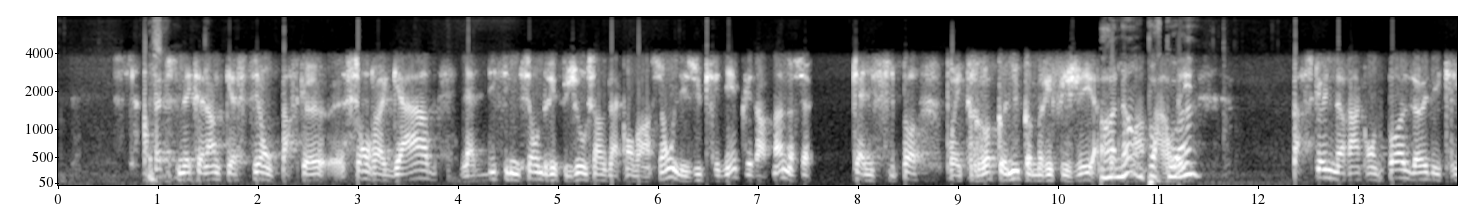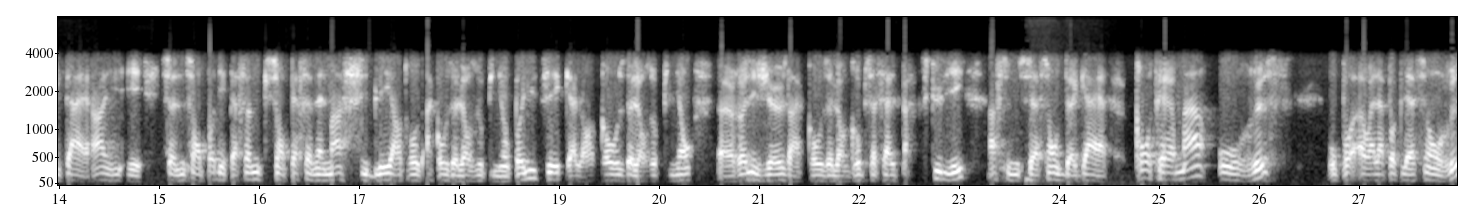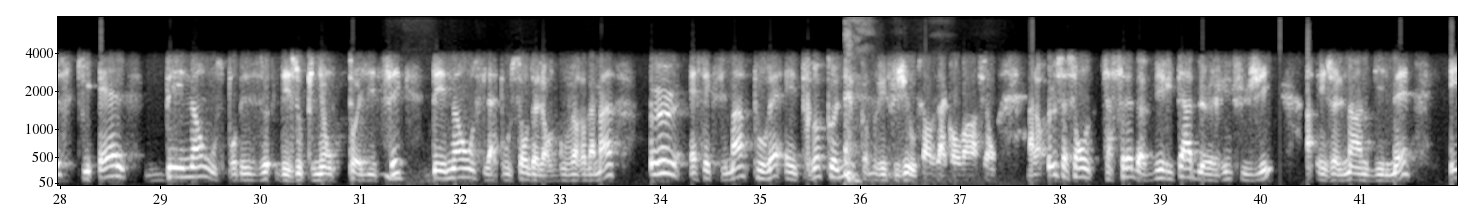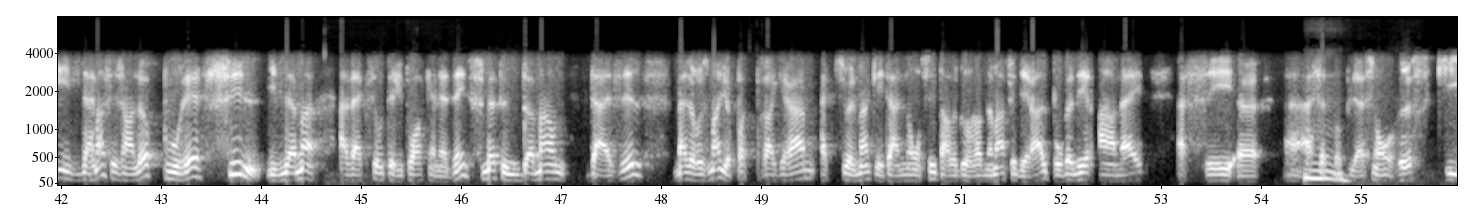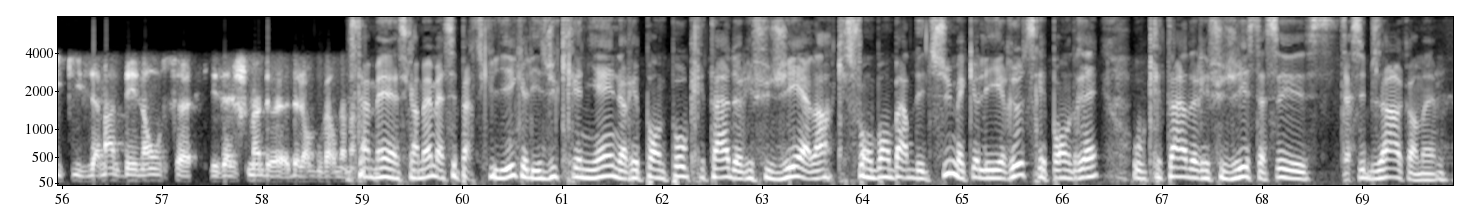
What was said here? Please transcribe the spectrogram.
En fait, c'est une excellente question parce que euh, si on regarde la définition de réfugié au sens de la Convention, les Ukrainiens présentement ne se qualifient pas pour être reconnus comme réfugiés. Ah non, pourquoi? parce qu'ils ne rencontrent pas l'un des critères. Hein, et, ce ne sont pas des personnes qui sont personnellement ciblées, entre autres, à cause de leurs opinions politiques, à cause de leurs opinions euh, religieuses, à cause de leur groupe social particulier. Hein, c'est une situation de guerre. Contrairement aux Russes, à la population russe qui, elle, dénonce pour des, opinions politiques, dénonce la position de leur gouvernement, eux, effectivement, pourraient être reconnus comme réfugiés au sens de la Convention. Alors, eux, ce sont, ça serait de véritables réfugiés, ah, et je le mets en guillemets, et évidemment, ces gens-là pourraient, s'ils, évidemment, avaient accès au territoire canadien, soumettre une demande d'asile. Malheureusement, il n'y a pas de programme actuellement qui a été annoncé par le gouvernement fédéral pour venir en aide à, ces, euh, à, cette hmm. population russe qui, évidemment, dénonce euh, les agissements de, leur gouvernement. C'est quand même assez particulier que les Ukrainiens ne répondent pas aux critères de réfugiés alors qu'ils se font bombarder dessus, mais que les Russes répondraient aux critères de réfugiés. C'est assez, assez bizarre quand même.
